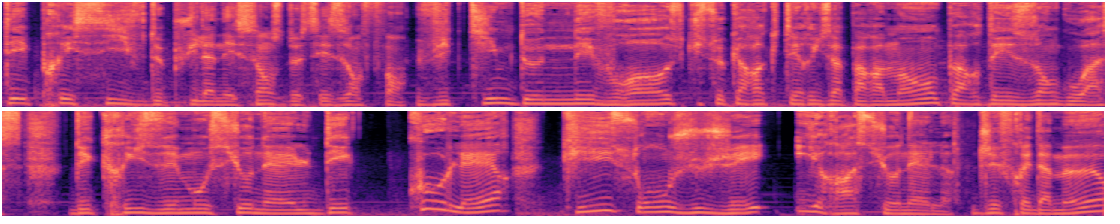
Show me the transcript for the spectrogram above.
dépressive depuis la naissance de ses enfants, victime de névroses qui se caractérisent apparemment par des angoisses, des crises émotionnelles, des colères qui sont jugées irrationnelles. Jeffrey Dahmer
